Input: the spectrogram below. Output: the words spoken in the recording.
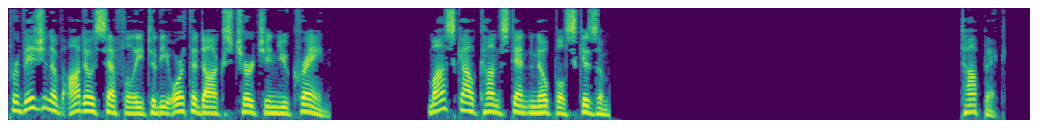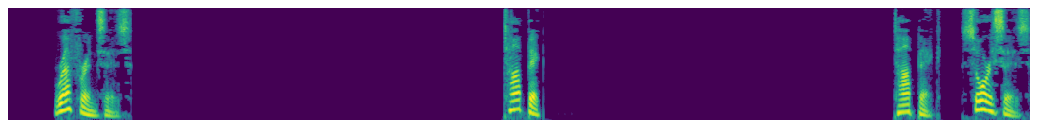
Provision of autocephaly to the Orthodox Church in Ukraine. Moscow–Constantinople schism. References. Sources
